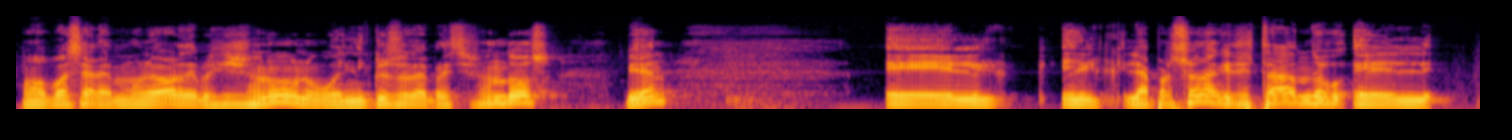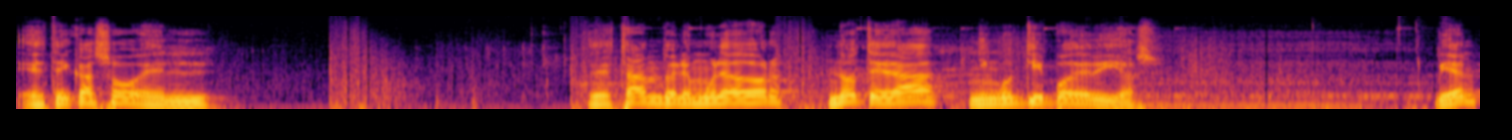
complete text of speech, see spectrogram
como puede ser el emulador de PlayStation 1 o el- incluso de PlayStation 2, bien, el- la persona que te está dando, el, en este caso, el, te está dando el emulador, no te da ningún tipo de BIOS. ¿Bien?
